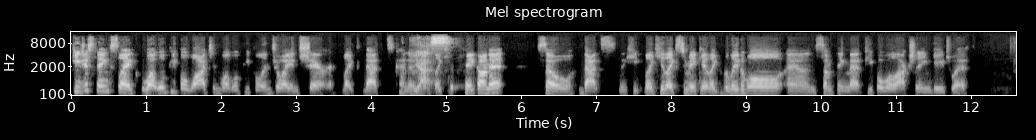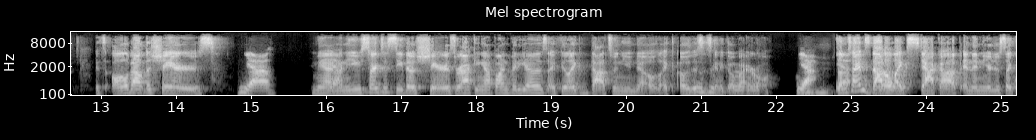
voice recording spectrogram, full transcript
he just thinks like what will people watch and what will people enjoy and share like that's kind of Yes. like his take on it so that's he like he likes to make it like relatable and something that people will actually engage with it's all about the shares. yeah Man, Yeah. when you start to see those shares racking up on videos, I feel like that's when you know, like, oh, this is going to go Mhm. viral. Yeah Mhm. Yeah. Sometimes that'll like stack up and then you're just like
